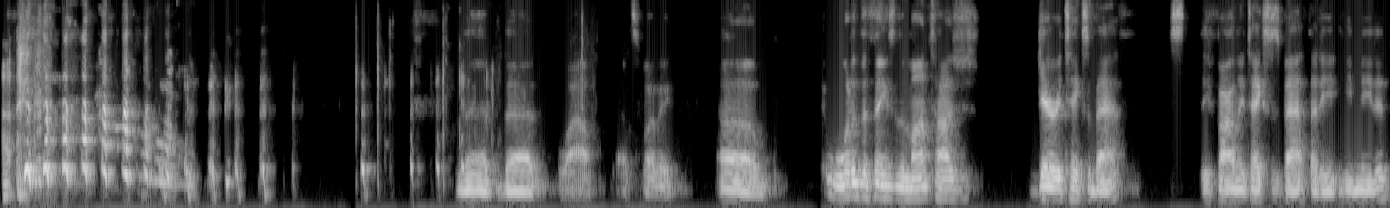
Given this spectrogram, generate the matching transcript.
uh, that that wow, that's funny. Um, one of the things in the montage, Gary takes a bath. He finally takes his bath that he he needed.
